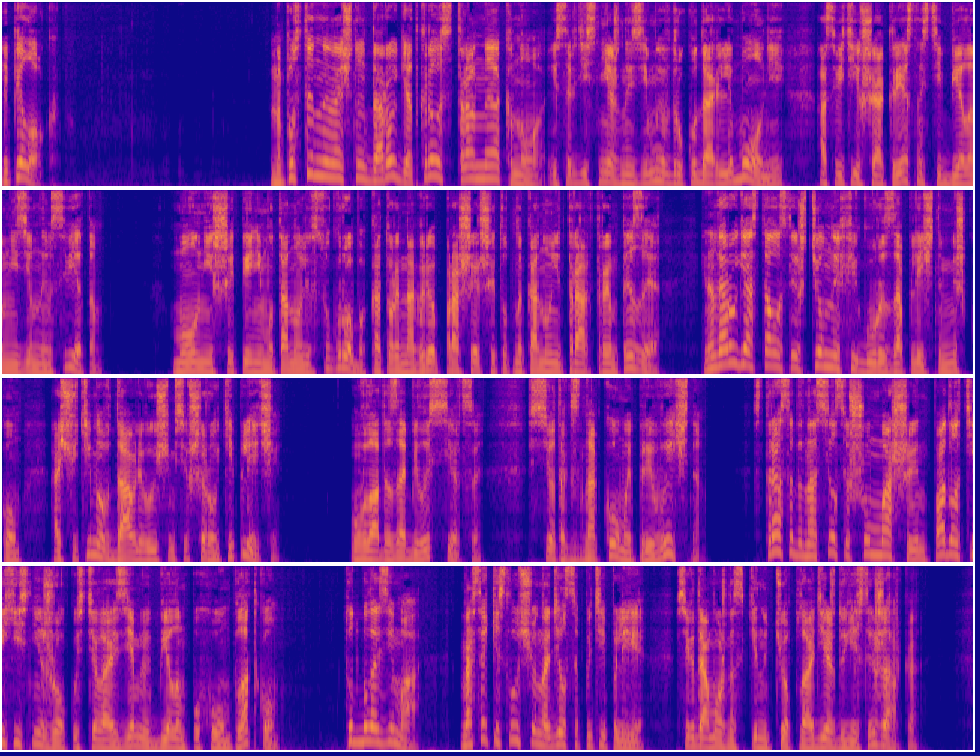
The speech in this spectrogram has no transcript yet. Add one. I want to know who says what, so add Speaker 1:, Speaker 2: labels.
Speaker 1: Эпилог. На пустынной ночной дороге открылось странное окно, и среди снежной зимы вдруг ударили молнии, осветившие окрестности белым неземным светом. Молнии с шипением утонули в сугробах, который нагреб прошедший тут накануне трактор МТЗ, и на дороге осталась лишь темная фигура с заплечным мешком, ощутимо вдавливающимся в широкие плечи. У Влада забилось сердце. Все так знакомо и привычно. С трассы доносился шум машин, падал тихий снежок, устилая землю белым пуховым платком. Тут была зима. На всякий случай он оделся потеплее. Всегда можно скинуть теплую одежду, если жарко.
